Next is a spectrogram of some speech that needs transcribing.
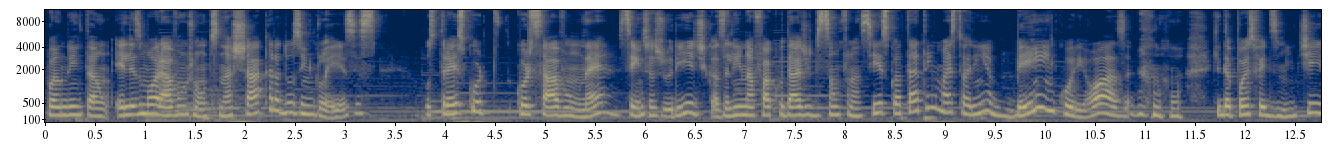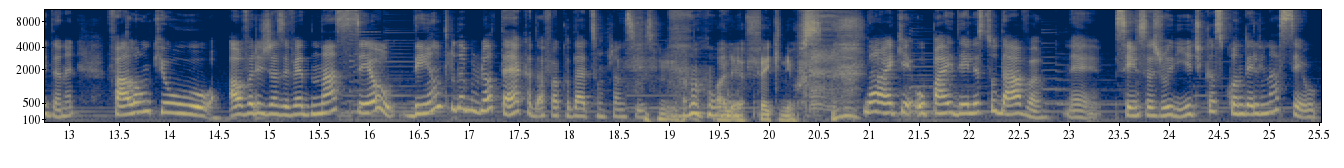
quando então eles moravam juntos na chácara dos ingleses, os três cur cursavam, né, ciências jurídicas ali na Faculdade de São Francisco. Até tem uma historinha bem curiosa, que depois foi desmentida, né? Falam que o Álvares de Azevedo nasceu dentro da biblioteca da Faculdade de São Francisco. Olha, fake news. Não, é que o pai dele estudava né, ciências jurídicas quando ele nasceu.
